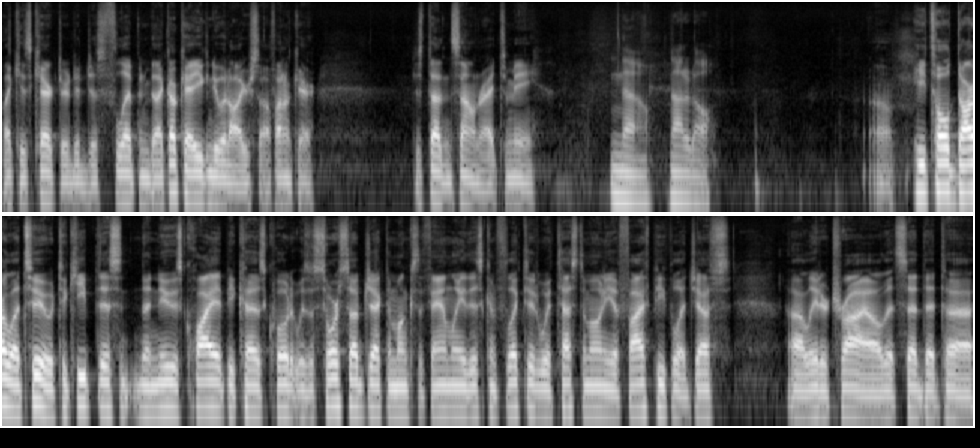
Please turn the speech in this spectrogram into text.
like his character to just flip and be like, "Okay, you can do it all yourself. I don't care." Just doesn't sound right to me. No, not at all. He told Darla too to keep this the news quiet because quote it was a sore subject amongst the family. This conflicted with testimony of five people at Jeff's uh, later trial that said that uh,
